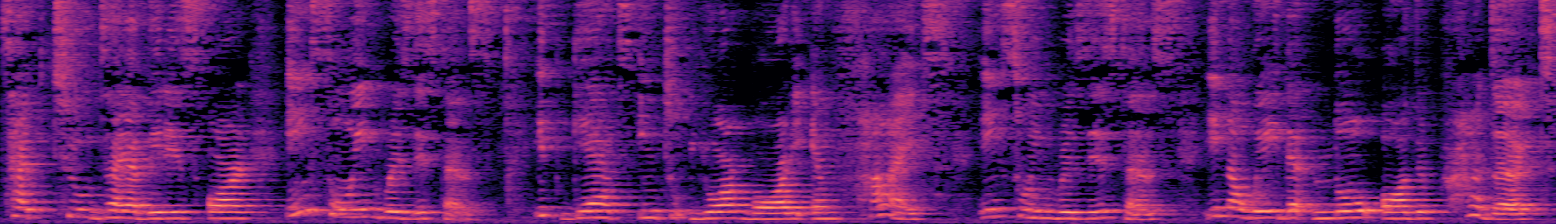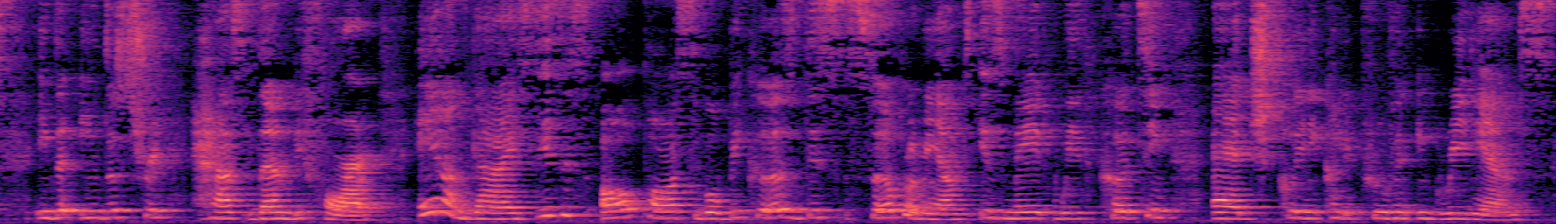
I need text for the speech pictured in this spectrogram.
type 2 diabetes or insulin resistance. It gets into your body and fights insulin resistance in a way that no other product in the industry has done before. And guys, this is all possible because this supplement is made with cutting edge clinically proven ingredients.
